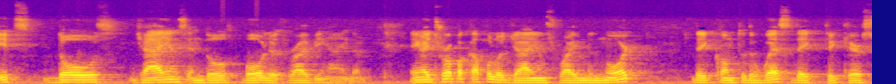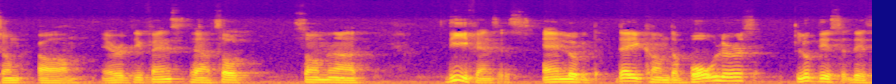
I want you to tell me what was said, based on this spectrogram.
it's those giants and those bowlers right behind them. And I drop a couple of giants right in the north. They come to the west. They take care of some um, air defense. Uh, so some uh, defenses. And look, there you come the bowlers. Look this this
